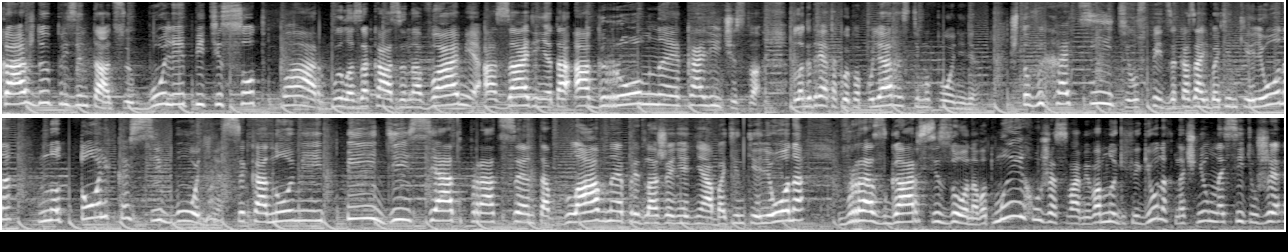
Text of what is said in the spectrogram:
каждую презентацию более 500 пар было заказано вами, а за день это огромное количество. Благодаря такой популярности мы поняли, что вы хотите успеть заказать ботинки Элеона, но только сегодня с экономией 50%. Главное предложение дня ботинки Элеона в разгар сезона. Вот мы их уже с вами во многих регионах начнем носить уже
